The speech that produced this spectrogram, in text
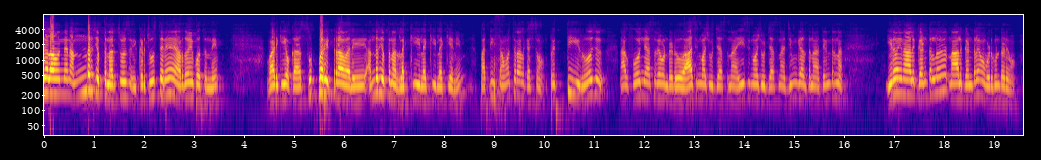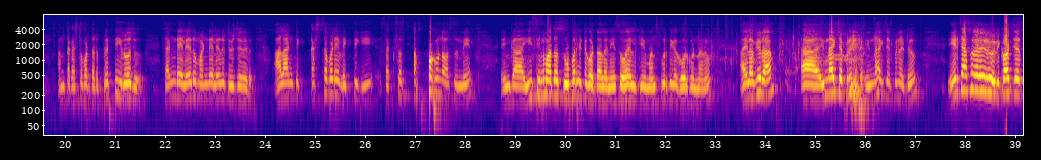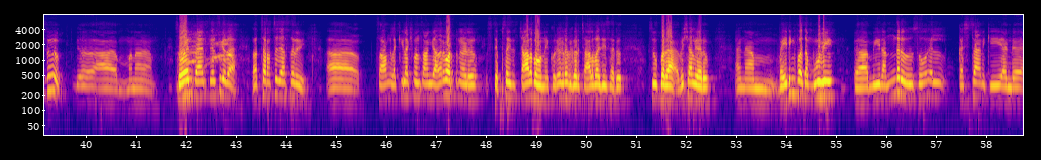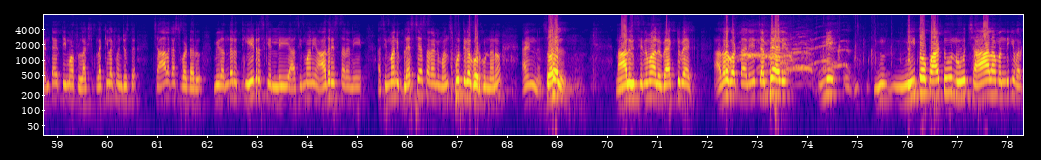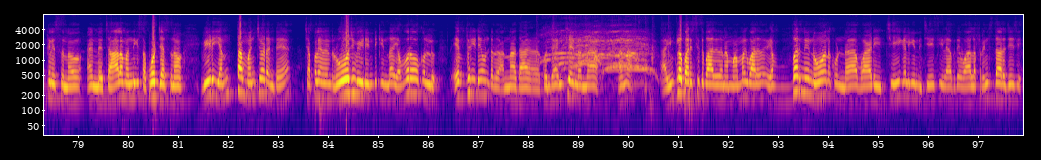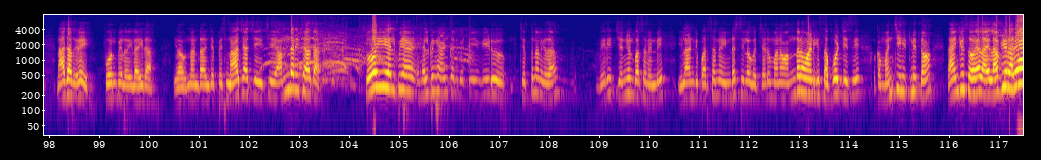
ఎలా ఉందని అందరు చెప్తున్నారు. చూసి ఇక్కడ చూస్తేనే అర్థమైపోతుంది. వాడికి ఒక సూపర్ హిట్ రావాలి. అందరు చెప్తున్నారు లక్కీ లక్కీ లక్కీ అని. పది సంవత్సరాల కష్టం. ప్రతిరోజు నాకు ఫోన్ చేస్తూనే ఉంటాడు. ఆ సినిమా షూట్ చేస్తున్నా ఈ సినిమా షూట్ చేస్తున్నా జిమ్కి వెళ్తున్నా తింటున్నా. ఇరవై నాలుగు గంటల్లో నాలుగు గంటలేమో పడుకుంటాడేమో. అంత కష్టపడతాడు. ప్రతిరోజు. సండే లేదు మండే లేదు ట్యూస్డే లేదు. అలాంటి కష్టపడే వ్యక్తికి సక్సెస్ తప్పకుండా వస్తుంది. ఇంకా ఈ సినిమాతో సూపర్ హిట్ కొట్టాలని సోహెల్కి మనస్ఫూర్తిగా కోరుకుంటున్నాను. ఐ లవ్ యూ రా. ఇందాక చెప్పిన ఇందాక చెప్పినట్టు ఏడ్ చేస్తున్నారు రికార్డ్ చేస్తూ మన సోహెల్ ఫ్యాన్స్ తెలుసు కదా రచ్చ రచ్చ చేస్తారు సాంగ్ లక్కీ లక్ష్మణ్ సాంగ్ అదరగొడుతున్నాడు స్టెప్స్ అయితే చాలా బాగున్నాయి. కొరియోగ్రఫీ గారు చాలా బాగా చేశారు. Super Vishal garu. And waiting for the movie మీరందరూ సోహెల్ కష్టానికి and entire team of Laksh Lucky Lakshman చూస్తే చాలా కష్టపడ్డారు. మీరందరూ థియేటర్స్కి వెళ్ళి ఆ సినిమాని ఆదరిస్తారని ఆ సినిమాని బ్లెస్ చేస్తారని మనస్ఫూర్తిగా కోరుకుంటున్నాను. అండ్ సోహెల్ నాలుగు సినిమాలు బ్యాక్ టు బ్యాక్ అదరగొట్టాలి చంపేయాలి. నీ నీతో పాటు నువ్వు చాలా మందికి వర్క్నిస్తున్నావు అండ్ చాలా మందికి సపోర్ట్ చేస్తున్నావు. వీడు ఎంత మంచోడంటే చెప్పలేనండి. రోజు వీడి ఇంటి కింద ఎవరో ఒకళ్ళు ఎవ్రీ డే ఉంటారు అన్న దా కొంచెం హెల్ప్ చేయండి అన్న అన్న. ఆ ఇంట్లో పరిస్థితి బాగాలేదన్న మా అమ్మకి బాగాలేదు ఎవరిని నో అనకుండా వాడి చేయగలిగింది చేసి లేకపోతే వాళ్ళ ఫ్రెండ్స్ ద్వారా చేసి నా చేత రే ఫోన్పేలో ఇలా ఇరా ఇలా ఉందంట అని చెప్పేసి నా చేత చేయించి అందరి చేత. సో ఈ హెల్పింగ్ హెల్పింగ్ హ్యాండ్స్ అని పెట్టి వీడు చెప్తున్నాను కదా వెరీ జెన్యున్ పర్సన్ అండి. ఇలాంటి పర్సన్ ఇండస్ట్రీలోకి వచ్చాడు. మనం అందరం వాడికి సపోర్ట్ చేసి ఒక మంచి హిట్ని ఇద్దాం thank you Sohel I love you అరే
